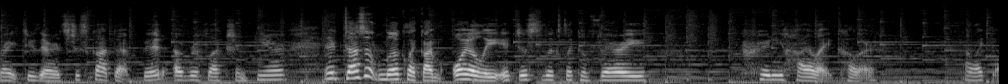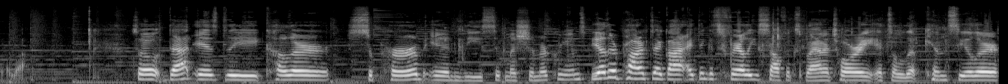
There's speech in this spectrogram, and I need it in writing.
right through there. It's just got that bit of reflection here. And it doesn't look like I'm oily. It just looks like a very pretty highlight color. I like that a lot. So that is the color Superb in the Sigma Shimmer Creams. The other product I got, I think it's fairly self-explanatory. It's a lip concealer.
